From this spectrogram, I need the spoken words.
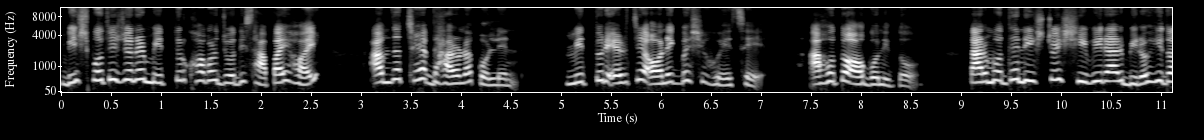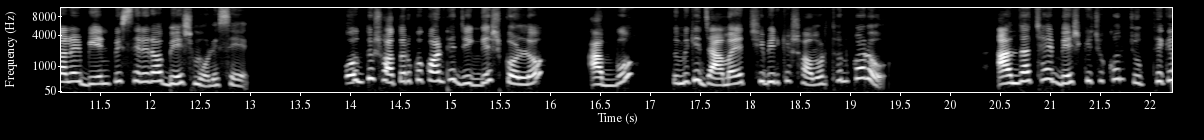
বিশ পঁচিশ জনের মৃত্যুর খবর যদি ছাপাই হয়, আমজাদ সাহেব ধারণা করলেন, মৃত্যুর এর চেয়ে অনেক বেশি হয়েছে। আহত অগণিত। তার মধ্যে নিশ্চয়ই শিবির আর বিরোধী দলের বিএনপি ছেলেরাও বেশ মরেছে। অন্তু সতর্ক কণ্ঠে জিজ্ঞেস করল, আব্বু, তুমি কি জামায়াত শিবিরকে সমর্থন করো? আমজাদ সাহেব বেশ কিছুক্ষণ চুপ থেকে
